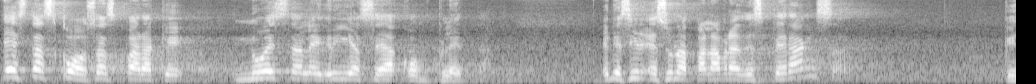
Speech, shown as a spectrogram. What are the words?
estas cosas para que nuestra alegría sea completa. Es decir, es una palabra de esperanza, que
